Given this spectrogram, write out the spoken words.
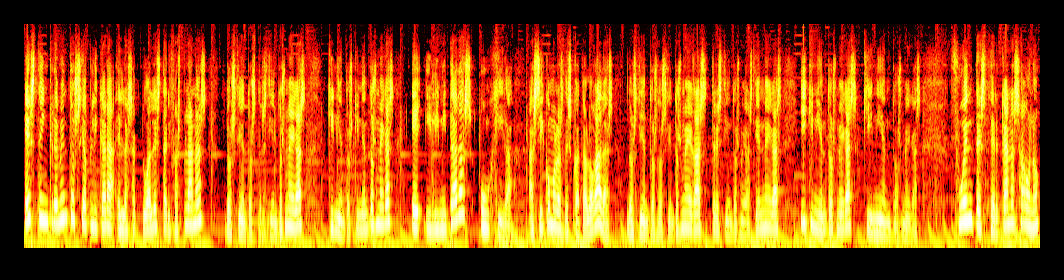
Este incremento se aplicará en las actuales tarifas planas 200-300 megas, 500-500 megas e ilimitadas 1 giga, así como las descatalogadas 200-200 megas, 300 megas 100 megas y 500 megas 500 megas. Fuentes cercanas a ONO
